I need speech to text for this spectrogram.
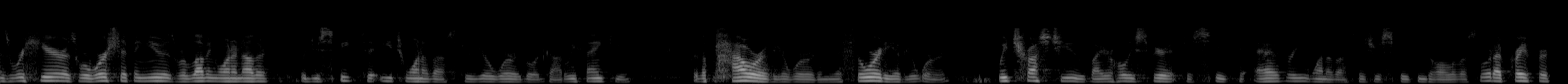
as we're here, as we're worshiping you, as we're loving one another, would you speak to each one of us through your word, Lord God? We thank you for the power of your word and the authority of your word. We trust you by your Holy Spirit to speak to every one of us as you're speaking to all of us. Lord, I pray for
